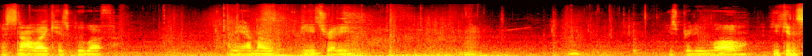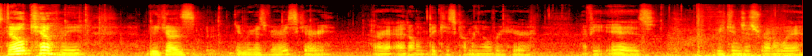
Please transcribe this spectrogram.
It's not like his blue buff. And you have my beads ready. He's pretty low. He can still kill me because Ymir is very scary. Alright, I don't think he's coming over here. If he is, we can just run away.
